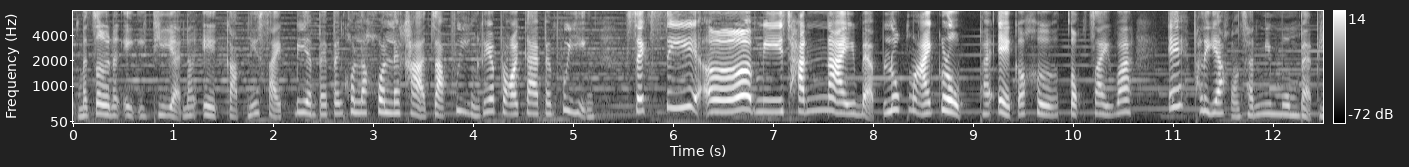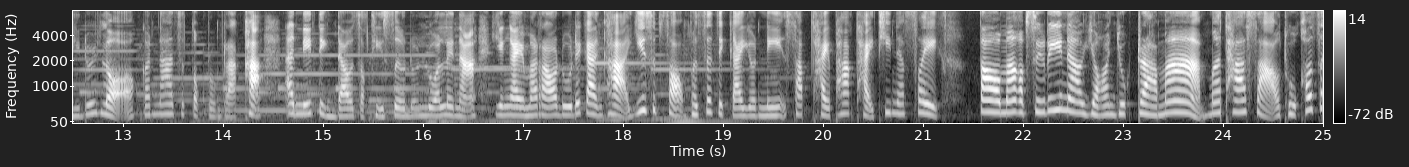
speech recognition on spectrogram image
กมาเจอนางเอกอีกทีอะนางเอกกลับนิสัยเปลี่ยนไปเป็นคนละคนเลยค่ะ จากผู้หญิงเรียบร้อยกลายเป็นผู้หญิงเซ็กซี่เออ มีชั้นในแบบลูกไม้กรุบพระเอกก็คือตกใจว่า เอ๊ะภรรยาของฉันมีมุมแบบนี้ด้วยเหรอ ก็น่าจะตกหลุมรักค่ะ อันนี้ติ่งเดาจากทีเซอร์ล้วนๆเลยนะ ยังไงมารอดูด้วยกันค่ะ 22 พฤศจิกายนนี้ซับไทยภาคไทยที่ Netflix ต่อมากับซีรีส์แนวย้อนยุคดราม่าเมื่อท่าสาวถูกเข้าใจ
